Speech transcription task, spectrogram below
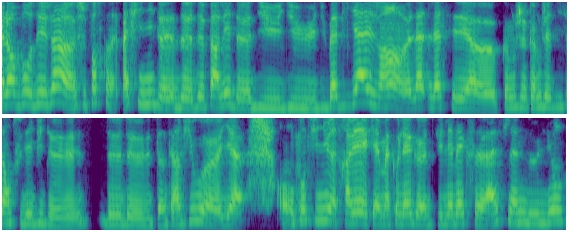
Alors bon, déjà, euh, je pense qu'on n'a pas fini de, parler du, babillage. Hein. Là, c'est euh, comme je comme je disais en tout début de d'interview, euh, on continue à travailler avec ma collègue du Lebex Aslan de Lyon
